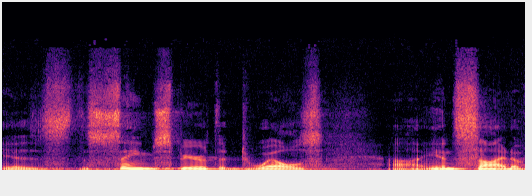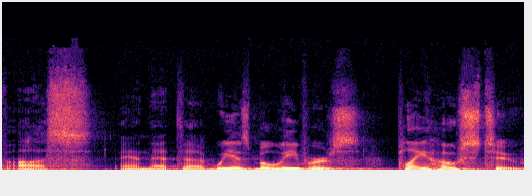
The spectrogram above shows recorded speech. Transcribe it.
is the same spirit that dwells uh, inside of us and that uh, we as believers play host to.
